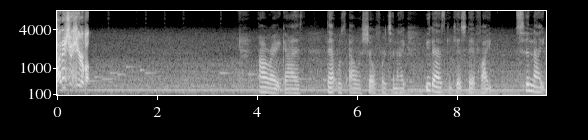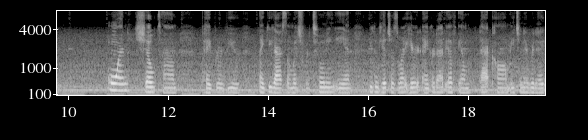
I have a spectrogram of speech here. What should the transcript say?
How did you hear about? All right, guys, that was our show for tonight. You guys can catch that fight tonight on Showtime pay per view. Thank you guys so much for tuning in. You can catch us right here at anchor.fm.com each and every day.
